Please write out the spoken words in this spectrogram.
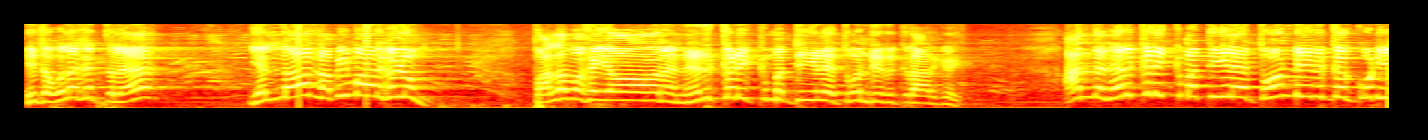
இந்த உலகத்தில் எல்லா நபிமார்களும் பல வகையான நெருக்கடிக்கு மத்தியிலே தோன்றியிருக்கிறார்கள். அந்த நெருக்கடிக்கு மத்தியிலே தோன்றி இருக்கக்கூடிய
